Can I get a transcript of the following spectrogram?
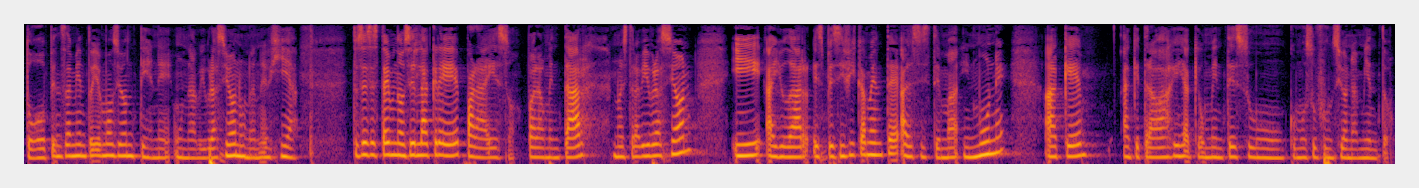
todo pensamiento y emoción tiene una vibración, una energía. Entonces esta hipnosis la creé para eso, para aumentar nuestra vibración y ayudar específicamente al sistema inmune a que, a que trabaje y a que aumente su, como su funcionamiento.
